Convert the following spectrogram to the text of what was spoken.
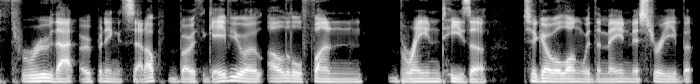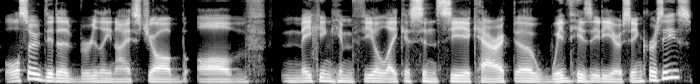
through that opening setup, both gave you a, a little fun brain teaser to go along with the main mystery, but also did a really nice job of making him feel like a sincere character with his idiosyncrasies,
